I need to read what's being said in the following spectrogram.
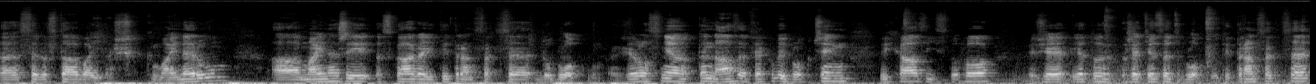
eh, se dostávají až k minerům a mineři skládají ty transakce do bloku. Takže vlastně ten název jakoby blockchain vychází z toho, že je to řetězec bloků. Ty transakce,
